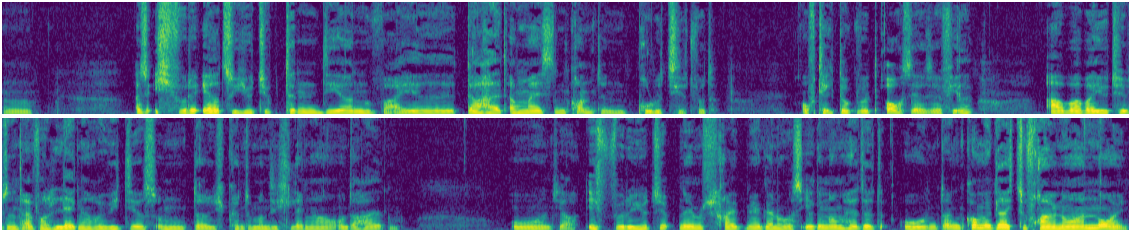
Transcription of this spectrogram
hm, also ich würde eher zu YouTube tendieren, weil da halt am meisten Content produziert wird. Auf TikTok wird auch sehr, sehr viel. Aber bei YouTube sind einfach längere Videos und dadurch könnte man sich länger unterhalten. Und ja, ich würde YouTube nehmen. Schreibt mir gerne, was ihr genommen hättet. Und dann kommen wir gleich zu Frage Nummer 9.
